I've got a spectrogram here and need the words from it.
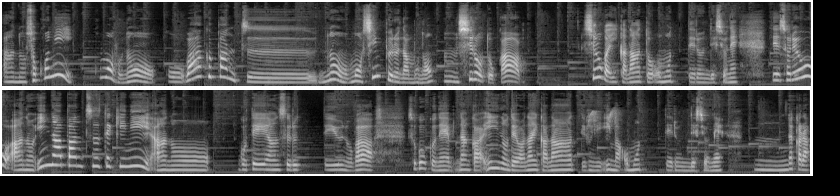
あの、そこにコモフのこうワークパンツのもうシンプルなもの、うん、白とか白がいいかなと思ってるんですよね。でそれをあのインナーパンツ的にあのご提案するっていうのがすごくねなんかいいのではないかなっていうふうに今思っててるんですよね。うんだから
